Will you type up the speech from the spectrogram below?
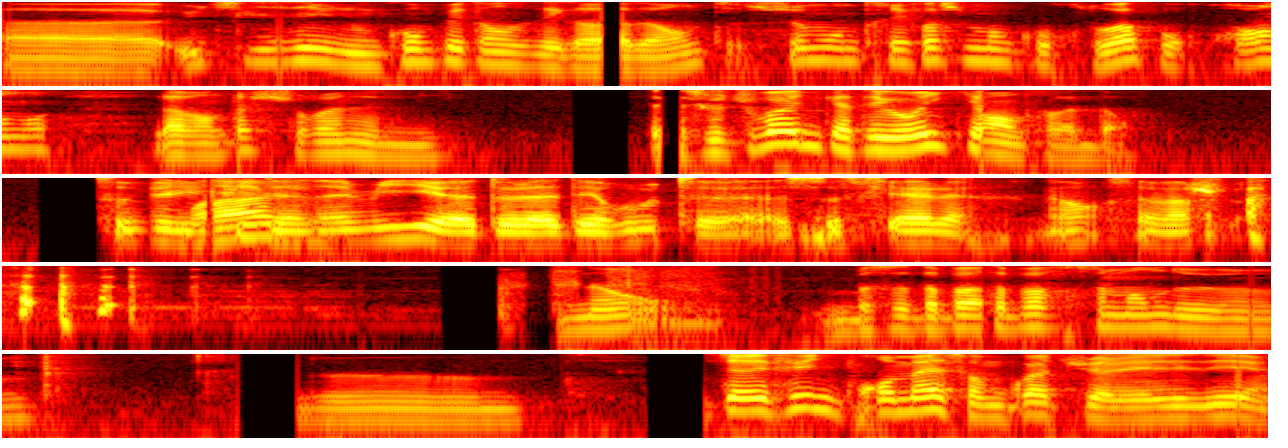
euh, utiliser une compétence dégradante, se montrer faussement courtois pour prendre l'avantage sur un ennemi. Est-ce que tu vois une catégorie qui rentre là-dedans? Sauver le d'un je- ami euh, de la déroute euh, sociale. Non, ça marche pas. Non. bah, ça t'as pas, t'as pas forcément de, de. Si tu avais fait une promesse comme quoi tu allais l'aider,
